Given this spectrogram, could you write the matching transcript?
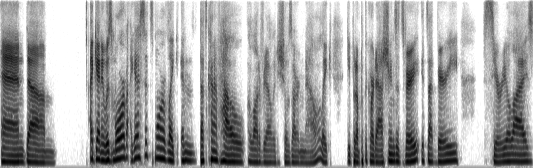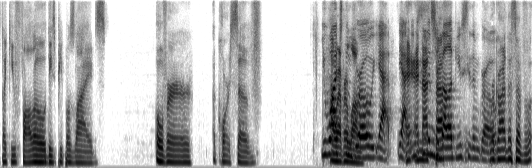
and um again it was more of i guess it's more of like and that's kind of how a lot of reality shows are now like keeping up with the kardashians it's very it's that very serialized like you follow these people's lives over a course of You watch them long. grow. Yeah. Yeah. And- you and see them stuff- develop. You see them grow. regardless of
